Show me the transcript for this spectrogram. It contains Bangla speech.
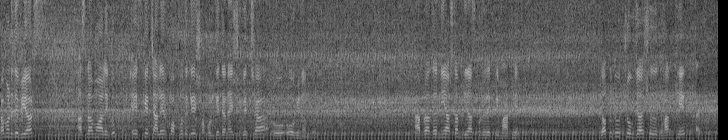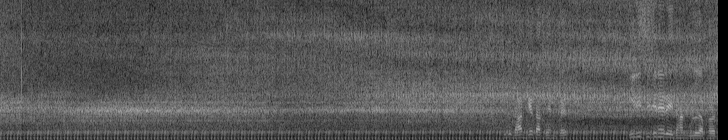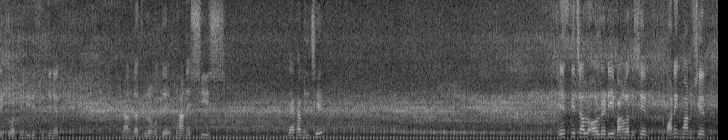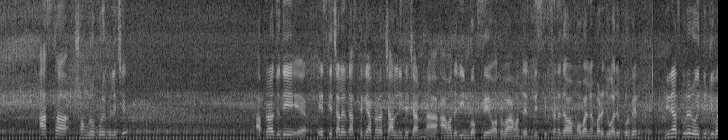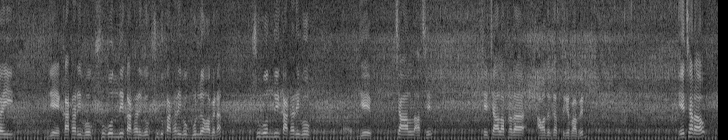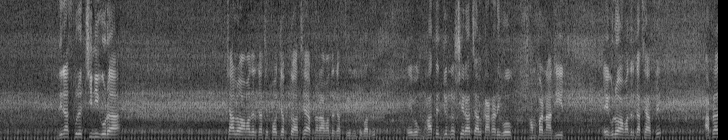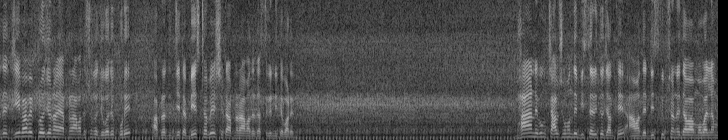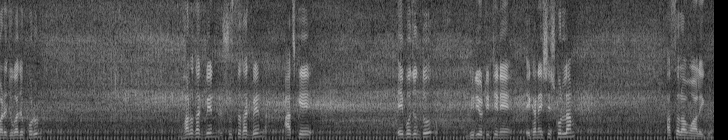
সম্মানিত ভিউয়ার্স আসসালামু আলাইকুম। এসকে চালের পক্ষ থেকে সকলকে জানাই শুভেচ্ছা ও অভিনন্দন। আপনাদের নিয়ে আসলাম দিনাজপুরের একটি মাঠে। যতদূর চোখ যায় শুধু ধান ক্ষেত শুধু ধান ক্ষেত আর ধান ক্ষেত ইরি সিজনের এই ধানগুলো আপনারা দেখতে পাচ্ছেন। ইরি সিজনের ধান গাছগুলোর মধ্যে ধানের শীষ দেখা মিলছে। এসকে চাল অলরেডি বাংলাদেশের অনেক মানুষের আস্থা সংগ্রহ করে ফেলেছে। আপনারা যদি এসকে চালের কাছ থেকে আপনারা চাল নিতে চান আমাদের ইনবক্সে অথবা আমাদের ডিসক্রিপশনে দেওয়া মোবাইল নাম্বারে যোগাযোগ করবেন। দিনাজপুরের ঐতিহ্যবাহী যে কাঠারি ভোগ, সুগন্ধি কাঠারি ভোগ, শুধু কাঠারি ভোগ বললে হবে না, সুগন্ধি কাঠারি ভোগ, যে চাল আছে, সেই চাল আপনারা আমাদের কাছ থেকে পাবেন। এছাড়াও দিনাজপুরের চিনি গুঁড়া চালও আমাদের কাছে পর্যাপ্ত আছে, আপনারা আমাদের কাছ থেকে নিতে পারবেন। এবং ভাতের জন্য সেরা চাল কাটারি ভোগ, সম্পা নাজির, এগুলো আমাদের কাছে আছে। আপনাদের যেভাবে প্রয়োজন হয় আপনারা আমাদের সঙ্গে যোগাযোগ করে আপনাদের যেটা বেস্ট হবে সেটা আপনারা আমাদের কাছ থেকে নিতে পারেন। ধান এবং চাল সম্বন্ধে বিস্তারিত জানতে আমাদের ডিসক্রিপশনে দেওয়া মোবাইল নাম্বারে যোগাযোগ করুন। ভালো থাকবেন, সুস্থ থাকবেন। আজকে এই পর্যন্ত ভিডিওটি টেনে এখানেই শেষ করলাম। আসসালামু আলাইকুম।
